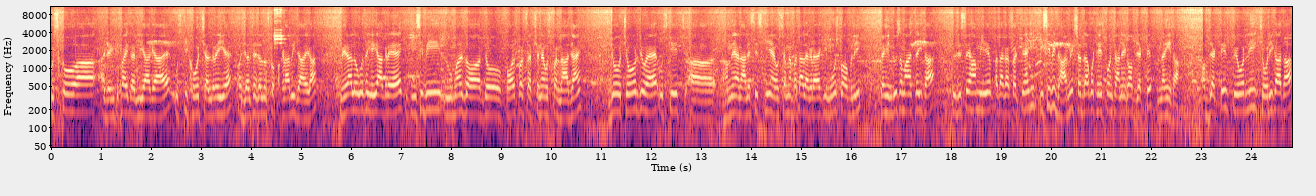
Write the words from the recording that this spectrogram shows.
उसको आइडेंटिफाई कर लिया गया है। उसकी खोज चल रही है और जल्द से जल्द उसको पकड़ा भी जाएगा। मेरा लोगों से यही आग्रह है कि किसी भी रूमर्स और जो फॉल्स परसेप्शन है उस पर ना जाएँ। जो चोर जो है उसकी आ, हमने एनालिसिस किए हैं उससे हमें पता लग रहा है कि मोस्ट प्रॉबली वह हिंदू समाज से ही था तो जिससे हम ये पता कर सकते हैं कि किसी भी धार्मिक श्रद्धा को ठेस पहुँचाने का ऑब्जेक्टिव नहीं था। ऑब्जेक्टिव प्योरली चोरी का था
